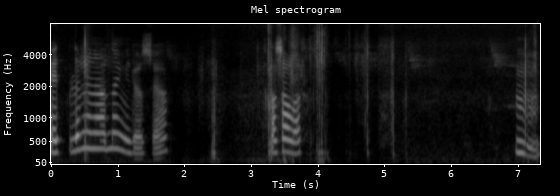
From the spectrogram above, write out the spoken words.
Petlere nereden gidiyoruz ya? Kasa var. Hmm.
